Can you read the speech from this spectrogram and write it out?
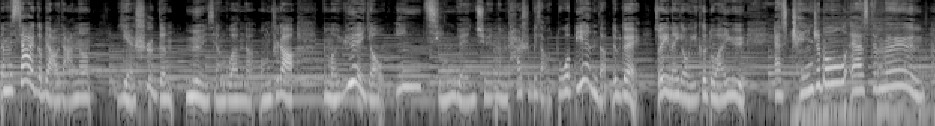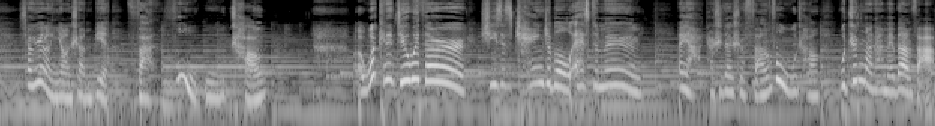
那么下一个表达呢？也是跟 moon 相关的。我们知道，那么月有阴晴圆缺，那么它是比较多变的，对不对？所以呢，有一个短语 as changeable as the moon，像月亮一样善变，反复无常。呃，What can I do with her? She's as changeable as the moon。哎呀，她实在是反复无常，我真拿她没办法。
